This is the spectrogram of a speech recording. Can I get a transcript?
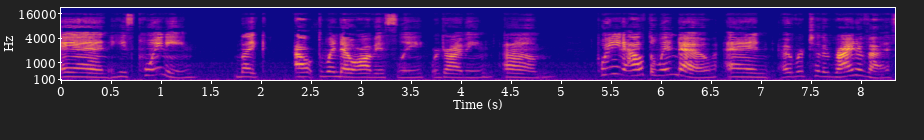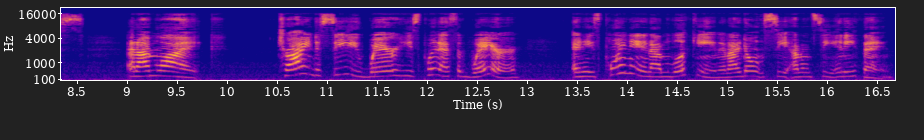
and he's pointing like out the window, obviously we're driving, um, pointing out the window and over to the right of us and I'm like trying to see where he's pointing. I said, where? And he's pointing and I'm looking and I don't see, I don't see anything.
